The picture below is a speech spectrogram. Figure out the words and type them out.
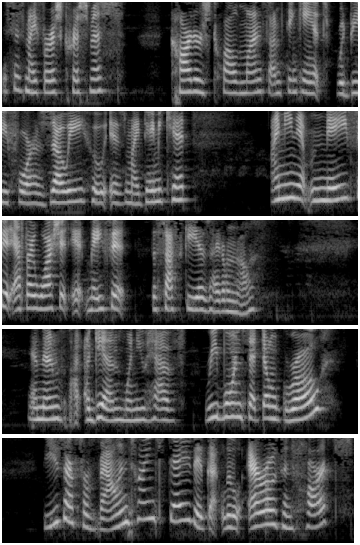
This is my first Christmas. Carter's 12 months. I'm thinking it would be for Zoe, who is my Damie kit. I mean, it may fit, after I wash it, it may fit the Saskias. I don't know. And then, uh, again, when you have reborns that don't grow, these are for Valentine's Day. They've got little arrows and hearts.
